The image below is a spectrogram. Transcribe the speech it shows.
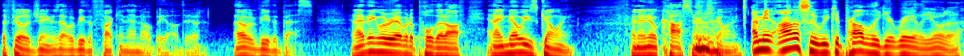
the Field of Dreams. That would be the fucking end all be all, dude. That would be the best. And I think we were able to pull that off. And I know he's going, and I know Costner is going. I mean, honestly, we could probably get Ray Liotta.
